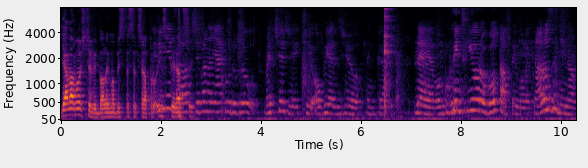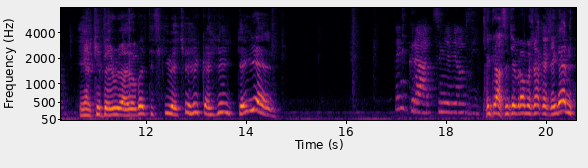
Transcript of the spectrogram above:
já vám ho ještě vybalím, abyste se třeba pro Kdyby mě inspiraci... vzal třeba na nějakou dobrou večeři, či oběd, že jo, tenkrát. Ne, on kuchyňskýho robota, ty vole, k narozeninám. Já tě beru na romantický večeře každý týden. Tenkrát si mě měl vzít. Tenkrát jsem tě bral možná každý den.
